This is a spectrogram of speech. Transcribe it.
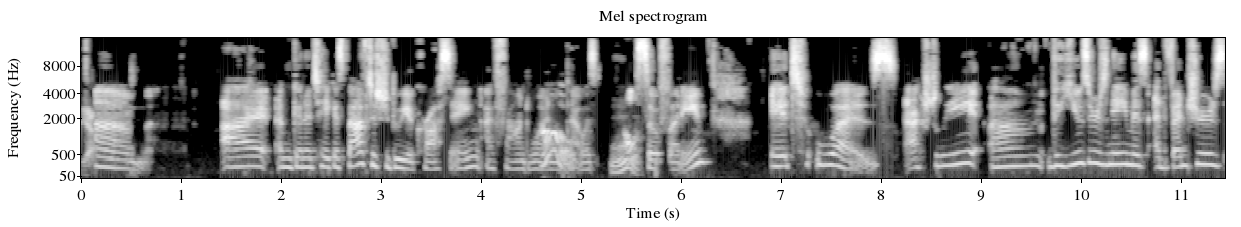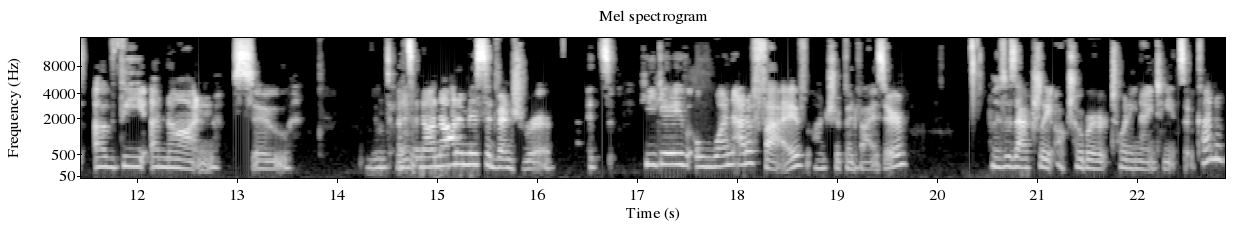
Yeah. Um, I am going to take us back to Shibuya Crossing. I found one Oh. that was Ooh. also funny. It was actually um, the user's name is Adventures of the Anon. So it's an anonymous adventurer. It's he gave a one out of five on TripAdvisor. This is actually October 2019, so kind of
